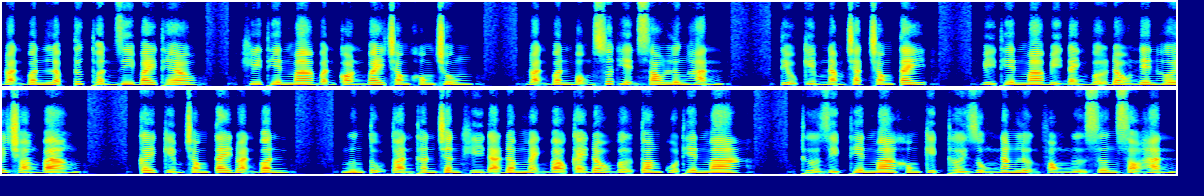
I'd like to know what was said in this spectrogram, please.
đoạn vân lập tức thuấn di bay theo. Khi thiên ma vẫn còn bay trong không trung, đoạn vân bỗng xuất hiện sau lưng hắn. Tiểu kiếm nắm chặt trong tay. Vì thiên ma bị đánh vỡ đầu nên hơi choáng váng. Cây kiếm trong tay đoạn vân. Ngưng tụ toàn thân chân khí đã đâm mạnh vào cái đầu vỡ toang của thiên ma. Thừa dịp thiên ma không kịp thời dùng năng lượng phòng ngự xương sọ hắn.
